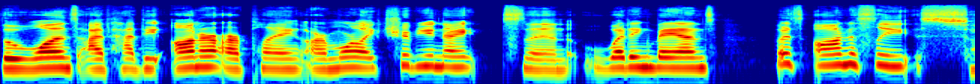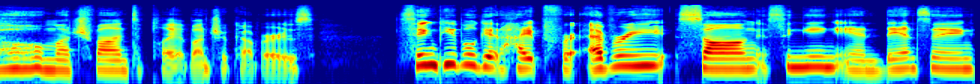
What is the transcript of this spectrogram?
The ones I've had the honor are playing are more like tribute nights than wedding bands, but it's honestly so much fun to play a bunch of covers. Seeing people get hyped for every song, singing and dancing,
